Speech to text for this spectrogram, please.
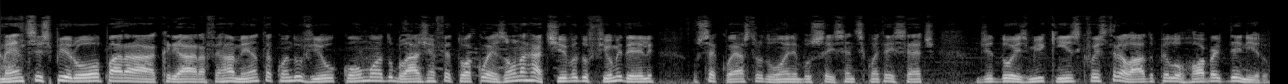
Mann se inspirou para criar a ferramenta quando viu como a dublagem afetou a coesão narrativa do filme dele, O Sequestro do Ônibus 657, de 2015, que foi estrelado pelo Robert De Niro.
